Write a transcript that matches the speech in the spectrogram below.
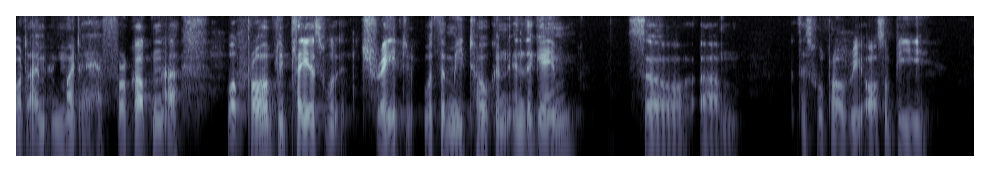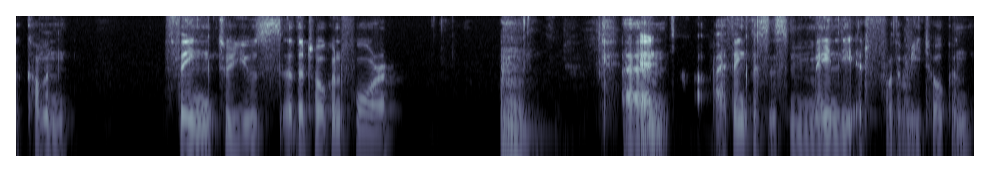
what I might have forgotten. Uh, well, probably players will trade with the Me token in the game. So um, this will probably also be a common thing to use uh, the token for. and, and, I think this is mainly it for the Me token.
